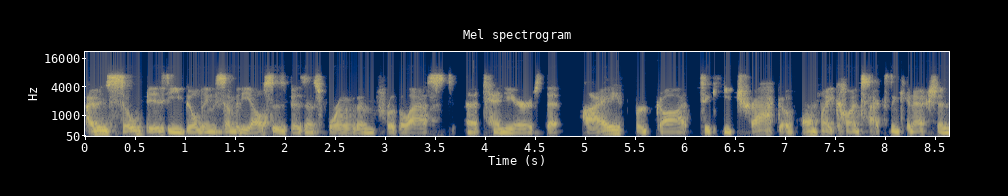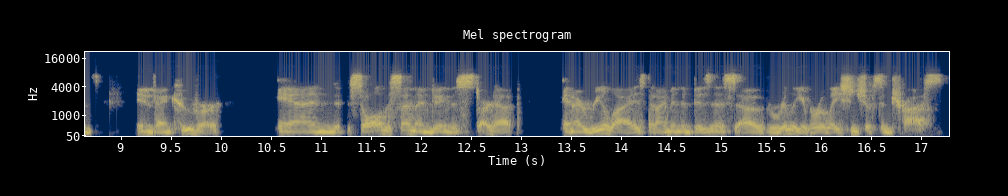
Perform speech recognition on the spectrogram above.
I've been so busy building somebody else's business for them for the last uh, 10 years that I forgot to keep track of all my contacts and connections in Vancouver. And so all of a sudden I'm doing this startup and I realize that I'm in the business of really of relationships and trust.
